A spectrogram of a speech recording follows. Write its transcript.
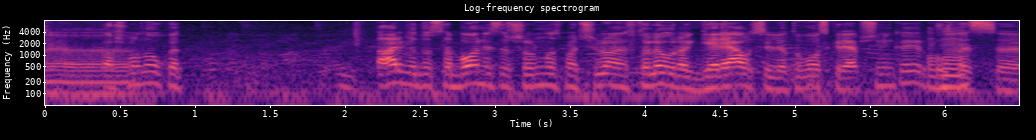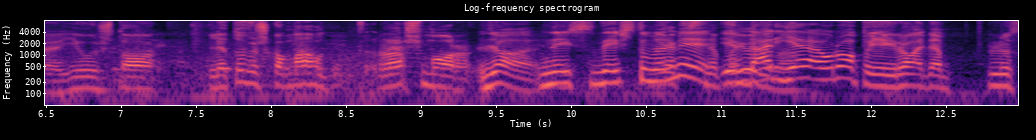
E, Aš manau, kad Arvidas Sabonis ir Šarūnas Mačiulionis toliau yra geriausi Lietuvos krepšininkai ir kol Mhm. kas e, jau iš to lietuviško Mount Rushmore Jo, neiš, neišstumiami Nieks ir dar jie Europoje įrodė, plus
